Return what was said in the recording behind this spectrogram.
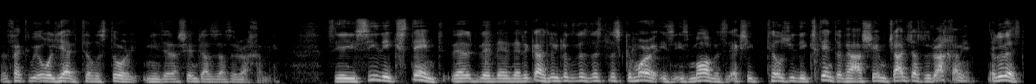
The fact that we're all here to tell the story means that Hashem judges us with rachamim. So you see the extent that, that, that, that it goes. Look, look this, this, this Gemara is, is marvelous. It actually tells you the extent of how Hashem judged us with rachamim. Look at this. It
